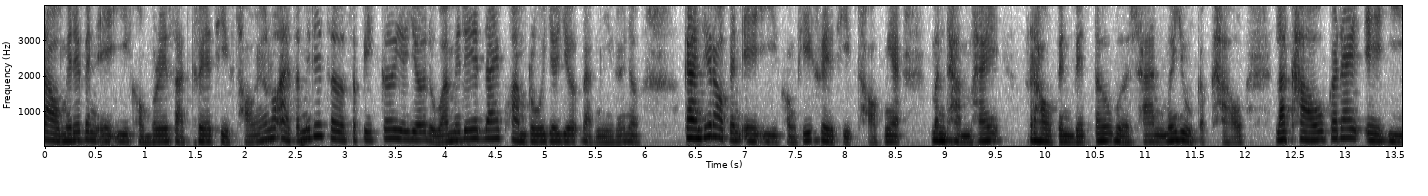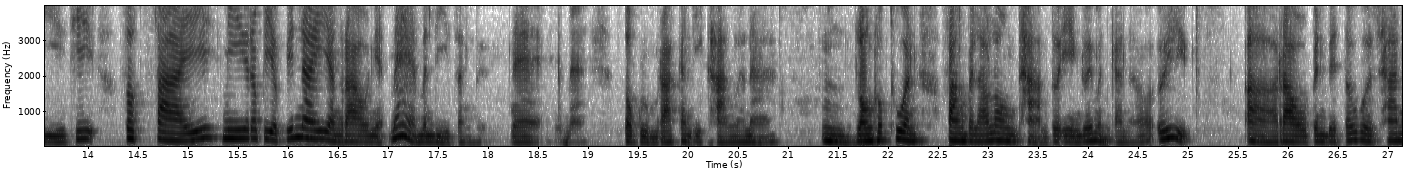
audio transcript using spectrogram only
เราไม่ได้เป็น AE ของบริษัท Creative Talk เนี่ยเราอาจจะไม่ได้เจอ speaker เยอะๆ หรือว่าไม่ได้ได้ความรู้เยอะๆ แบบนี้ด้วยเนาะการที่เราเป็น AE ของที่ Creative Talk เนี่ยมันทำให้เราเป็น better version เมื่ออยู่กับเขา และเขาก็ได้ AE ที่สดใส มีระเบียบวินัยอย่างเราเนี่ยแหมมันดีจังเลยแน่เห็นไหมตกหลุมรักกันอีกครั้งแล้วนะอลองทบทวนฟังไปแล้วลองถามตัวเองด้วยเหมือนกันนะว่าเอ้ย เราเป็น better version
